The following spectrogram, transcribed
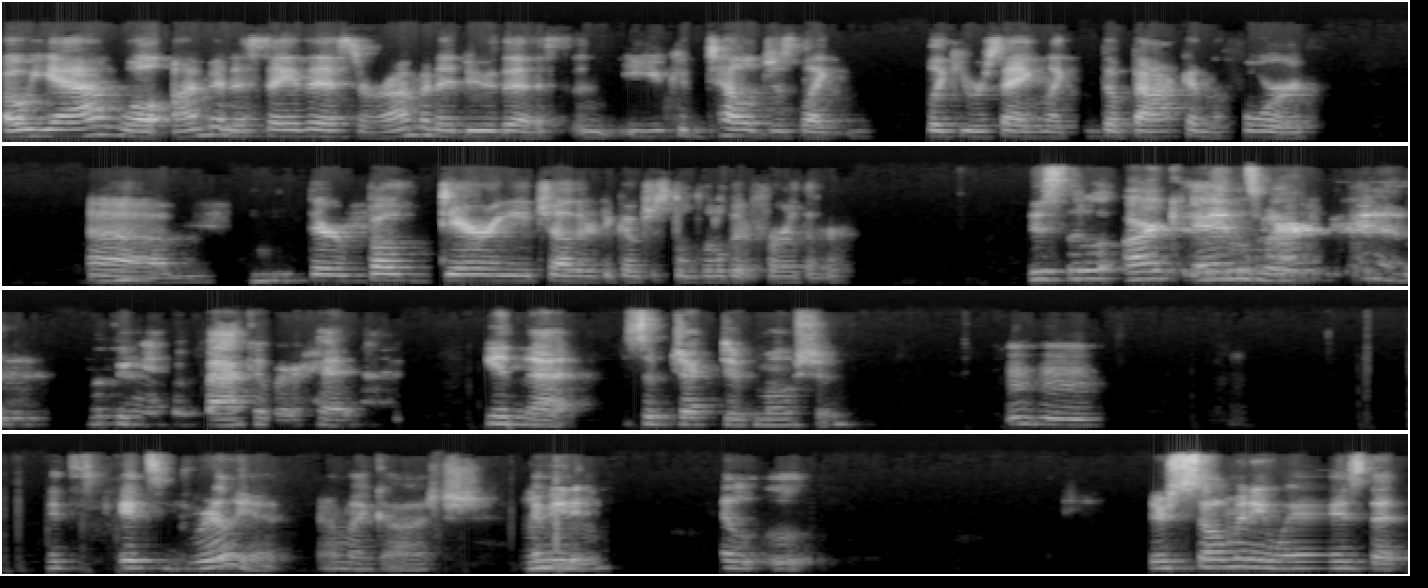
Oh yeah, well, I'm gonna say this or I'm gonna do this. And you can tell just like like you were saying, like the back and the forth. Um, they're both daring each other to go just a little bit further. This little arc ends with looking at the back of her head in that subjective motion. Mm-hmm. It's it's brilliant. Oh my gosh. Mm-hmm. I mean, it, mm-hmm. it, there's so many ways that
